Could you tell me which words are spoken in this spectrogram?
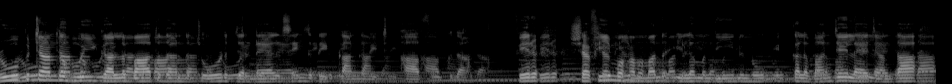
ਰੂਪਚੰਦ ਹੋਈ ਗੱਲਬਾਤ ਦਾ ਨਿਚੋੜ ਜਰਨੈਲ ਸਿੰਘ ਦੇ ਕੰਨ ਵਿੱਚ ਆ ਫੂਕਦਾ। ਫਿਰ ਸ਼ਫੀ ਮੁਹੰਮਦ ਇਲਮਦੀਨ ਨੂੰ ਇੱਕ ਲਵਾਂਝੇ ਲੈ ਜਾਂਦਾ,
